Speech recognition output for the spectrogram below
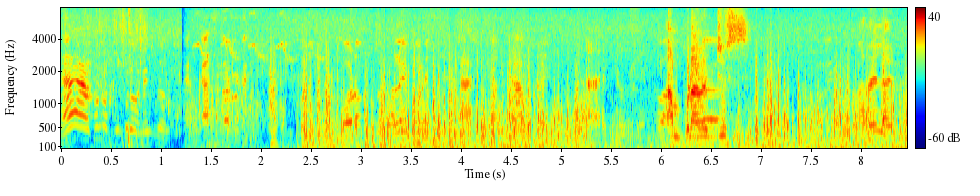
হ্যাঁ এখনও পুকুরে অনেক জল। কাজ করবে না গরম তো ভালোই পড়েছে। সাথে আম পোড়ানোর জুস। ভালোই লাগবে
